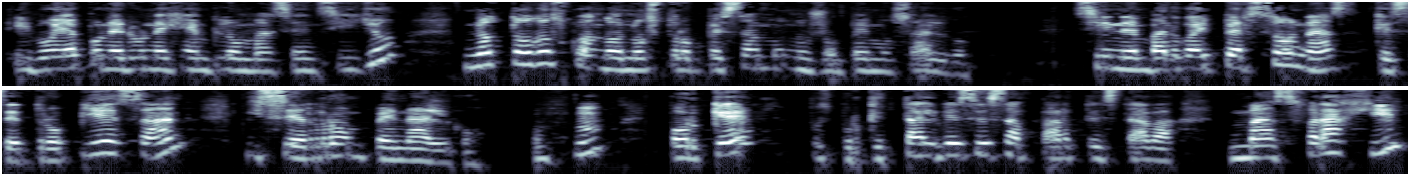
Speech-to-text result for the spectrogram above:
y voy a poner un ejemplo más sencillo, no todos cuando nos tropezamos nos rompemos algo. Sin embargo, hay personas que se tropiezan y se rompen algo. ¿Por qué? Pues porque tal vez esa parte estaba más frágil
